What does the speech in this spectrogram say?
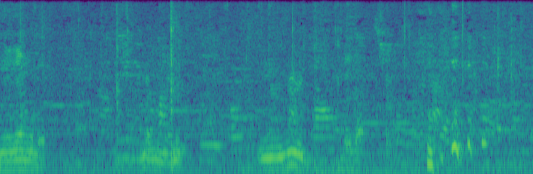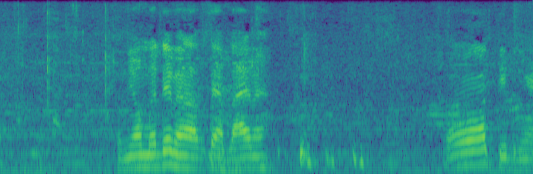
ตัวนนี้ยังไม่หมดนั่นอย่างนี้นี่นี่ไม่ได้ผมยอมมือได้ไหมครับแสบร้ายไหมโอ้ติดเป็นไง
